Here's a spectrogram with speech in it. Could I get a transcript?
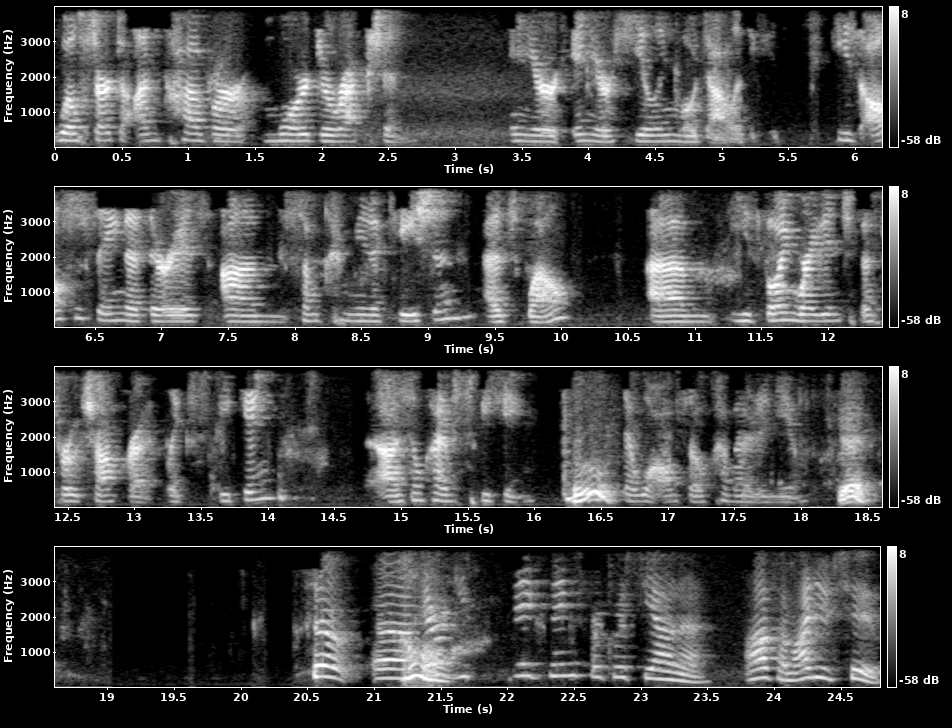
will start to uncover more direction in your in your healing modalities. He's also saying that there is um, some communication as well. Um, he's going right into the throat chakra, like speaking, uh, some kind of speaking Ooh, that will also come out in you. good. So, uh, Oh. Erik, big things for Christiana. Awesome. I do too.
